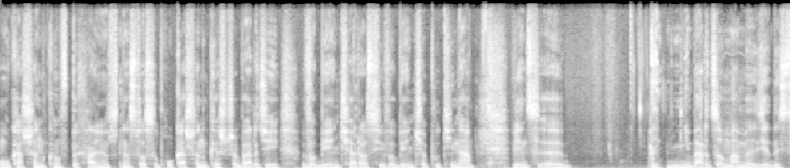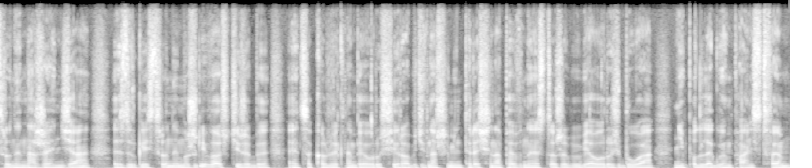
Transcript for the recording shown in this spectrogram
Łukaszenką, wpychając w ten sposób Łukaszenkę jeszcze bardziej w objęcia Rosji, w objęcia Putina. Więc e, nie bardzo mamy z jednej strony narzędzia, z drugiej strony możliwości, żeby e, cokolwiek na Białorusi robić. W naszym interesie na pewno jest to, żeby Białoruś była niepodległym państwem,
